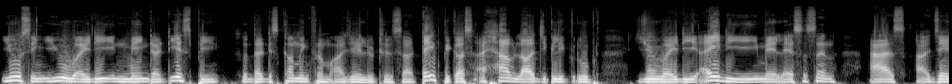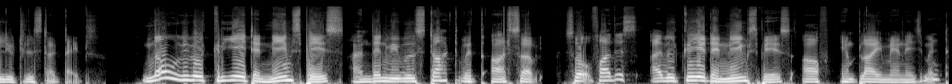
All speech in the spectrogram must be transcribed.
using UID in main.tsp. So that is coming from utils type because I have logically grouped UID, ID, email, SSN as utils types. Now we will create a namespace and then we will start with our survey. So for this, I will create a namespace of employee management.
